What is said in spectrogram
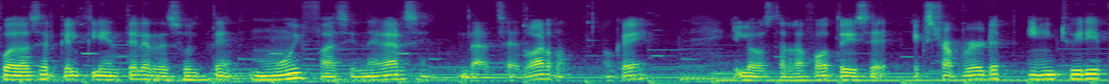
puede hacer que el cliente le resulte muy fácil negarse. That's Eduardo, ¿ok? Y luego está la foto y dice Extraverted Intuitive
